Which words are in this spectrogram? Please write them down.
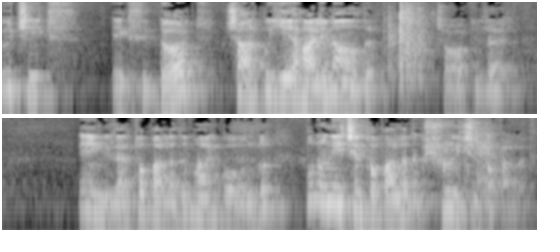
3x eksi 4 çarpı y halini aldı. Çok güzel. En güzel toparladığım hal bu oldu. Bunu niçin toparladık? Şunun için toparladık.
